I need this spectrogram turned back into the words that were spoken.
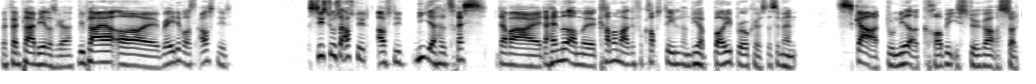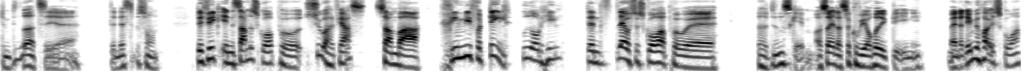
Hvad fanden plejer vi ellers at gøre? Vi plejer at øh, rate vores afsnit. Sidste uges afsnit, afsnit 59, der, var, øh, der handlede om øh, krammermarked for kropsdele, om de her body brokers, der simpelthen skar doneret kroppe i stykker og solgte dem videre til øh, den næste person. Det fik en samlet score på 77, som var rimelig fordelt ud over det hele. Den laveste score var på øh, hvad hedder, videnskaben, og så ellers så kunne vi overhovedet ikke blive enige. Men en rimelig høj score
